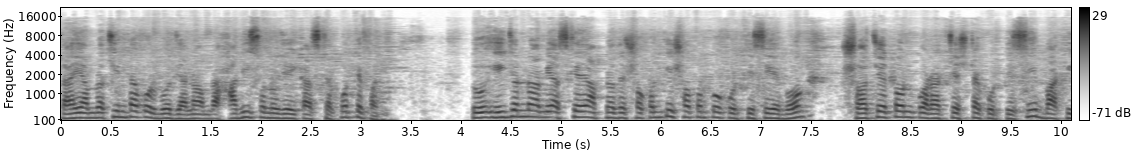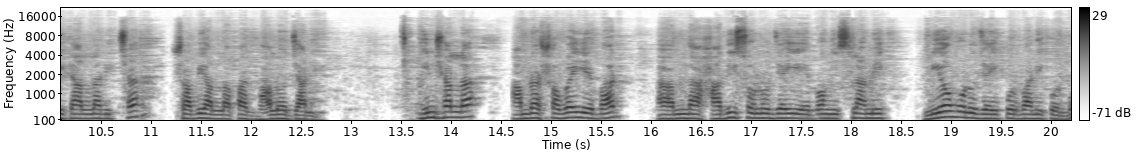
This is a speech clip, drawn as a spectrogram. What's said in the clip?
তাই আমরা চিন্তা করব যেন আমরা হাদিস অনুযায়ী কাজটা করতে পারি। তো এই জন্য আমি আজকে আপনাদের সকলকেই সতর্ক করতেছি এবং সচেতন করার চেষ্টা করতেছি। বাকিটা আল্লাহর ইচ্ছা, সবই আল্লাহ পাক ভালো জানে। ইনশাল্লাহ আমরা সবাই এবার হাদিস অনুযায়ী এবং ইসলামিক নিয়ম অনুযায়ী কোরবানি করব।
